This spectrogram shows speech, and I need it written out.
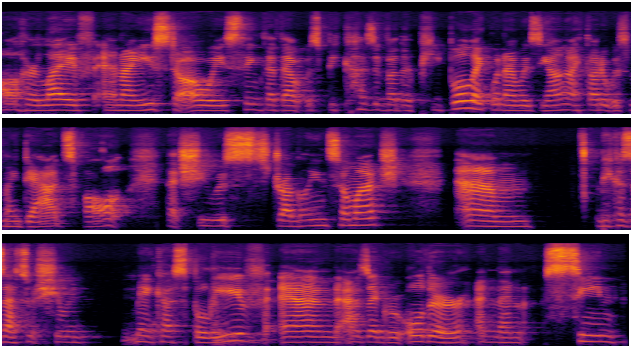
all her life and i used to always think that that was because of other people. Like when i was young i thought it was my dad's fault that she was struggling so much um, because that's what she would make us believe. And as I grew older and then seeing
